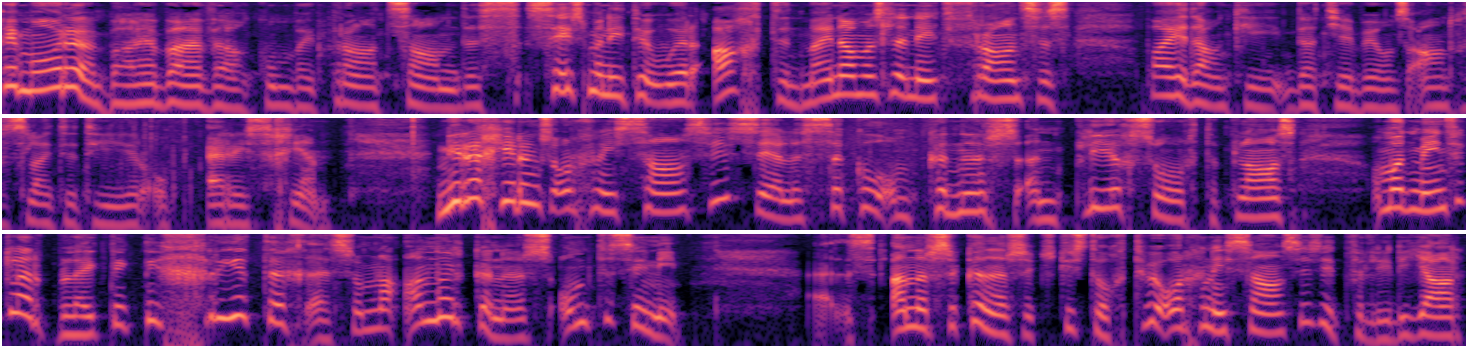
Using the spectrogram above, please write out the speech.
Goeiemôre, baie baie welkom by Praat Saam. Dis 6 minute oor 8 en my naam is Lenet Fransis. Baie dankie dat jy by ons aangesluit het hier op RSG. Nie regeringsorganisasies sê hulle sukkel om kinders in pleegsorg te plaas omdat mense klaarblyk net nie gretig is om na ander kinders om te sien nie ander se kinders, ekskuus tog, twee organisasies het verlede jaar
